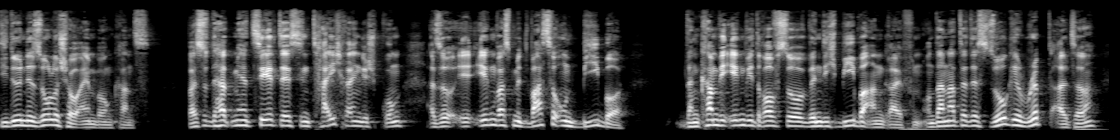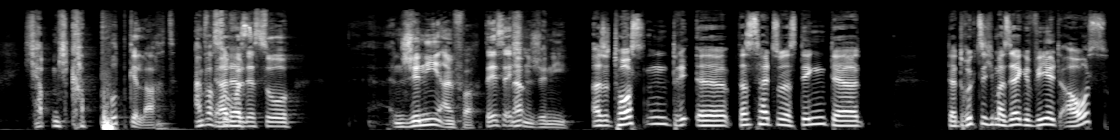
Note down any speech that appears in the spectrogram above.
die du in eine Solo-Show einbauen kannst. Weißt du, der hat mir erzählt, der ist in den Teich reingesprungen. Also i- irgendwas mit Wasser und Biber. Dann kamen wir irgendwie drauf, so, wenn dich Biber angreifen. Und dann hat er das so gerippt, Alter. Ich hab mich kaputt gelacht. Einfach Ja, so, der weil ist- das so ein Genie einfach. Der ist echt Ja. ein Genie. Also Thorsten, äh, das ist halt so das Ding, der, der drückt sich immer sehr gewählt aus.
